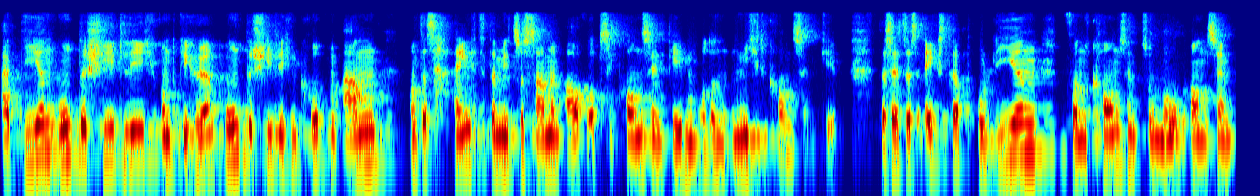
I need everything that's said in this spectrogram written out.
agieren unterschiedlich und gehören unterschiedlichen Gruppen an und das hängt damit zusammen auch, ob sie Consent geben oder nicht Consent geben. Das heißt, das Extrapolieren von Consent zu No Consent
